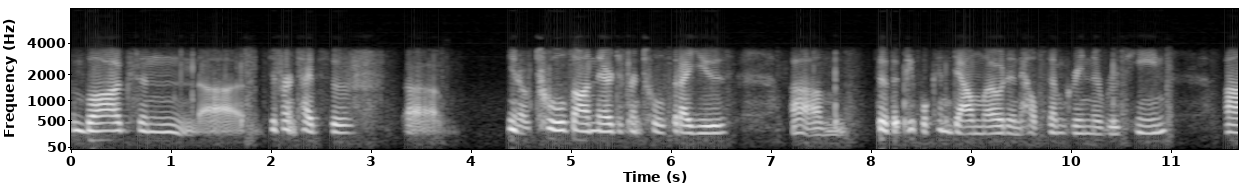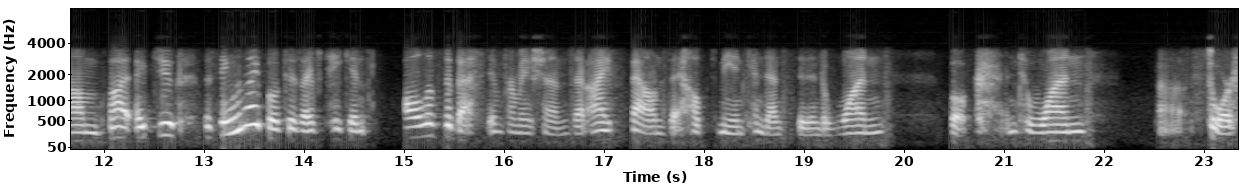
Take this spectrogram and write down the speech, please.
some blogs and uh, different types of uh, you know tools on there, different tools that I use, um, so that people can download and help them green their routine. Um, but I do the thing with my book is I've taken all of the best information that I found that helped me and condensed it into one book, into one uh, source,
